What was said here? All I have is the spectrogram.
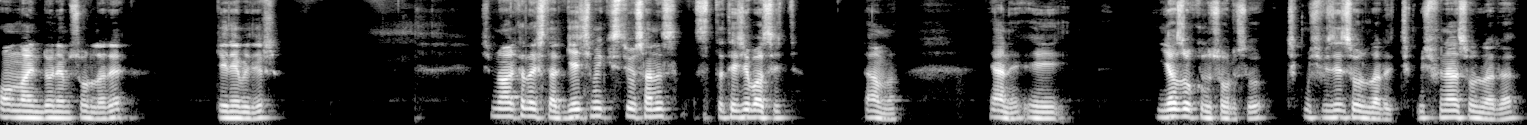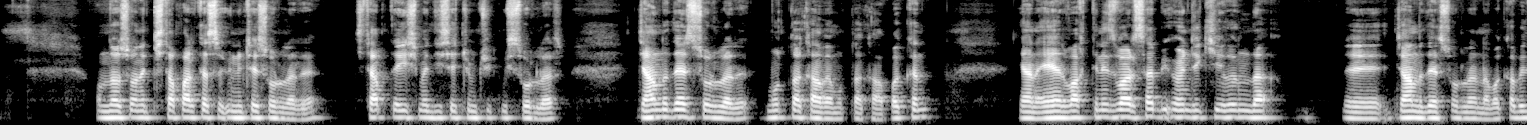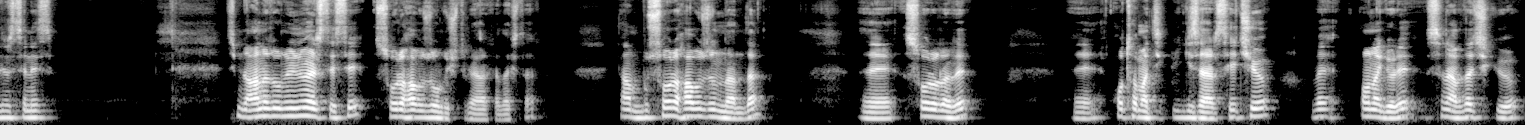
online dönem soruları gelebilir. Şimdi arkadaşlar geçmek istiyorsanız strateji basit. Tamam mı? Yani e, yaz okulu sorusu, çıkmış vize soruları, çıkmış final soruları, ondan sonra kitap arkası ünite soruları, kitap değişmediyse tüm çıkmış sorular, canlı ders soruları mutlaka ve mutlaka bakın. Yani eğer vaktiniz varsa bir önceki yılında e, canlı ders sorularına bakabilirsiniz. Şimdi Anadolu Üniversitesi soru havuzu oluşturuyor arkadaşlar. Tamam bu soru havuzundan da e, soruları e, otomatik bilgisayar seçiyor ve ona göre sınavda çıkıyor.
